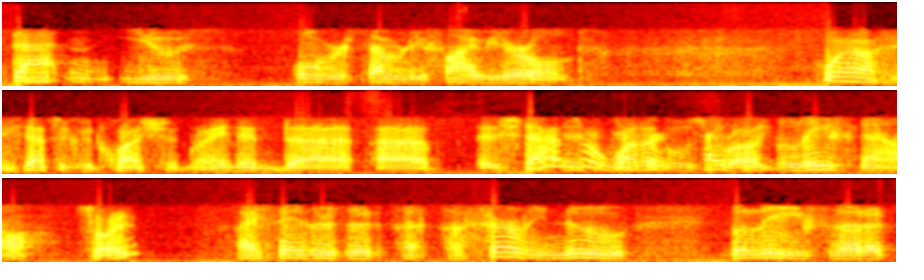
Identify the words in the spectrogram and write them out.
statin use over 75 year olds? Well, that's a good question, right? And uh, uh, statins are one of those type drugs. Of belief now. Sorry. I say there's a, a, fairly new belief that it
